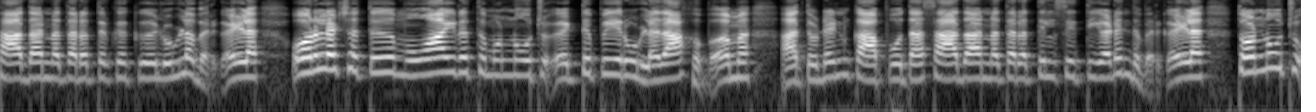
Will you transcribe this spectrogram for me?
சாதாரண தரத்திற்கு கீழ் உள்ளவர்கள் ஒரு லட்சத்து மூவாயிரத்து முன்னூற்று எட்டு பேர் உள்ளதாகவும் அத்துடன் காப்போதா சாதாரண தரத்தில் சித்தியடைந்தவர்கள் தொன்னூற்று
